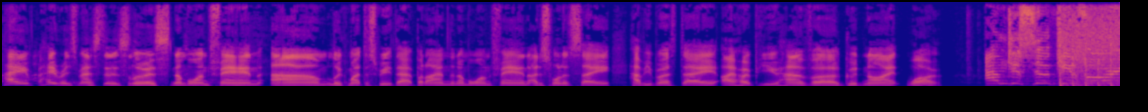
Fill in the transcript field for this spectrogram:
Hey, hey, Reece Mastin. It's Lewis, number one fan. Um. Luke might dispute that, but I am the number one fan. I just wanted to say happy birthday. I hope you have a good night. Whoa. I'm just looking for a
